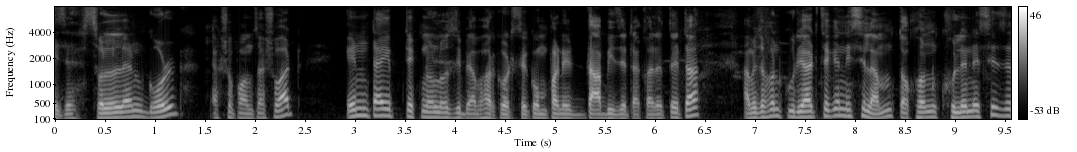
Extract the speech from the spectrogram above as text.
এই যে সোলারল্যান্ড গোল্ড একশো পঞ্চাশ ওয়াট এন টাইপ টেকনোলজি ব্যবহার করছে কোম্পানির দাবি যেটা করে। তো এটা আমি যখন কুরিয়ার থেকে নিছিলাম, তখন খুলে নিয়েছি যে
